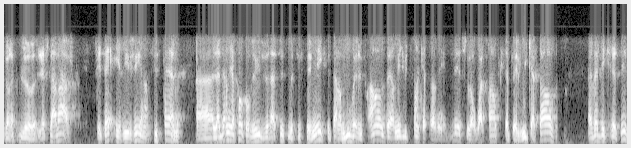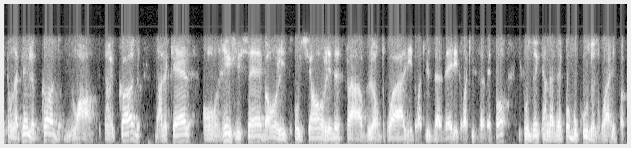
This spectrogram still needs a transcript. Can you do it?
le- le- l'esclavage, c'était érigé en système. Euh, la dernière fois qu'on a eu du racisme systémique, c'était en Nouvelle-France, vers 1890. Le roi de France, qui s'appelait Louis XIV, avait décrété ce qu'on appelait le Code noir. C'était un code dans lequel on régissait, bon, les dispositions, les esclaves, leurs droits, les droits qu'ils avaient, les droits qu'ils n'avaient pas. Il faut dire qu'il n'y en avait pas beaucoup de droits à l'époque.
